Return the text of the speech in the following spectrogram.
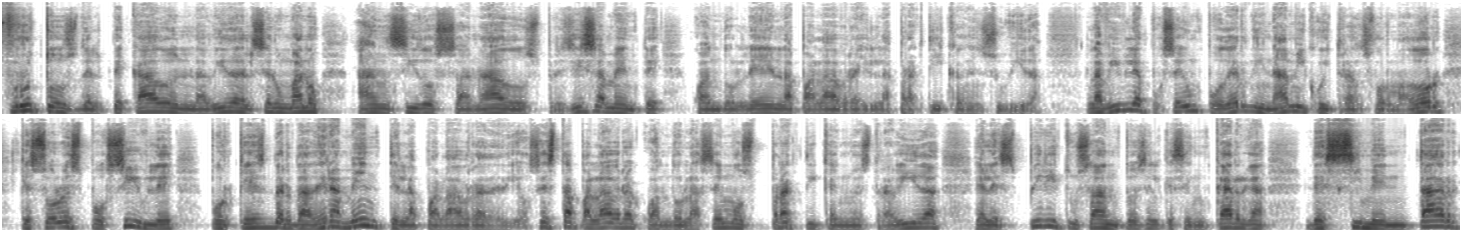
frutos del pecado en la vida del ser humano han sido sanados precisamente cuando leen la palabra y la practican en su vida. La Biblia posee un poder dinámico y transformador que solo es posible porque es verdaderamente la palabra de Dios. Esta palabra cuando la hacemos práctica en nuestra vida, el Espíritu Santo es el que se encarga de cimentar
